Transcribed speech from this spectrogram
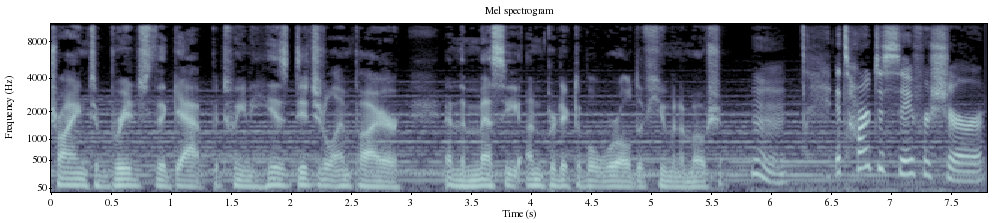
trying to bridge the gap between his digital empire and the messy, unpredictable world of human emotion. Hmm. It's hard to say for sure.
